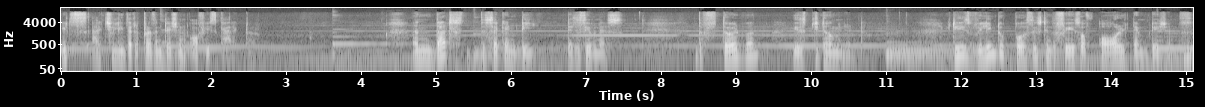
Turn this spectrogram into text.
it's actually the representation of his character. And that's the second d decisiveness. The third one is determinant. It is willing to persist in the face of all temptations.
